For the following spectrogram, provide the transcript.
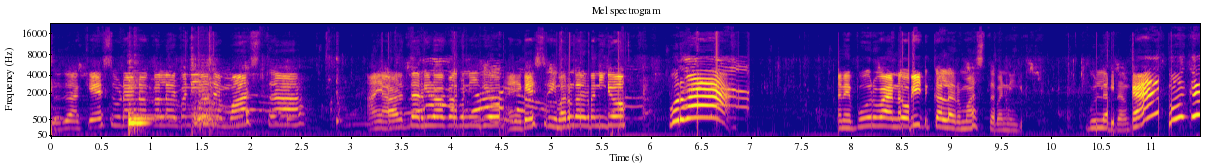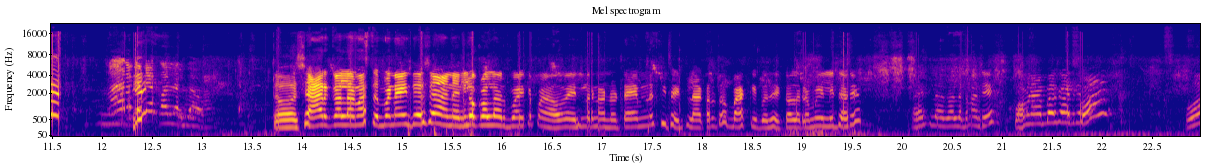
તો જો આ કેસુડાનો કલર બની ગયો ને મસ્ત. અહીંયા હળદર લીલો કલર બની ગયો, અહીંયા કેસરી મરૂન કલર બની ગયો. પૂર્વા! અને પૂર્વાનો બીટ કલર મસ્ત બની ગયો. ગુલાબી? તો ચાર કલર મસ્ત બનાવી દેશે અને લીલો કલર બને પણ હવે લીલાનો ટાઈમ નથી એટલા કરતો બાકી બધા કલર અમે લીધા છે. એટલા છે હમણાં બગાડજો હો. હો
